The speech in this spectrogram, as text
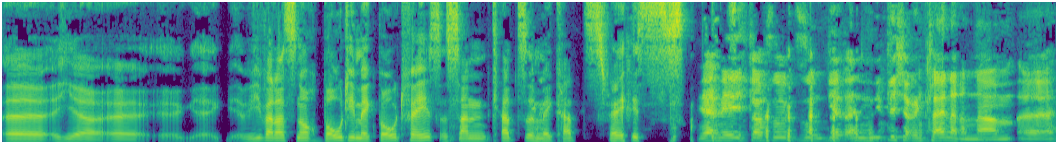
äh, hier, äh, äh, wie war das noch? Boaty McBoatface ist dann Katze McCutsface. Ja, nee, ich glaube, so, so, die hat einen niedlicheren, kleineren Namen. Äh,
